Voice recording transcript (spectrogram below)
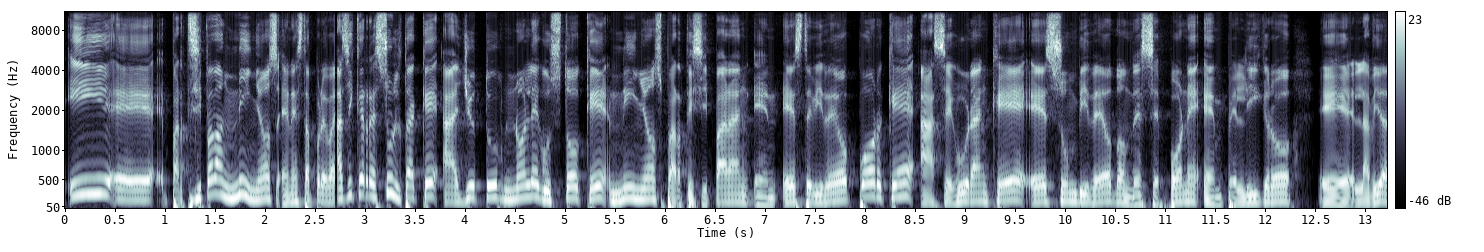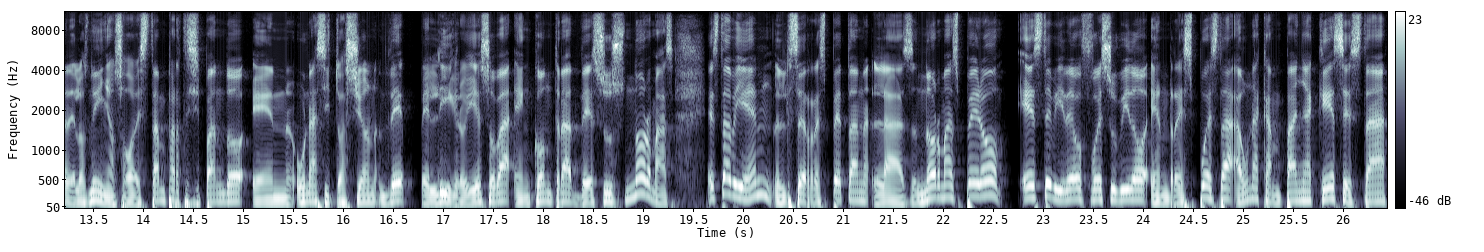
y eh, participaban niños en esta prueba. Así que resulta que a YouTube no le gustó que niños participaran en este video porque aseguran que es un video donde se pone en peligro eh, la vida de los niños o están participando en una situación de peligro y eso va en contra de sus normas. Está bien, se respetan las normas, pero este video fue subido en respuesta a una campaña que se está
